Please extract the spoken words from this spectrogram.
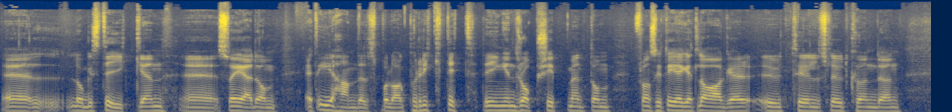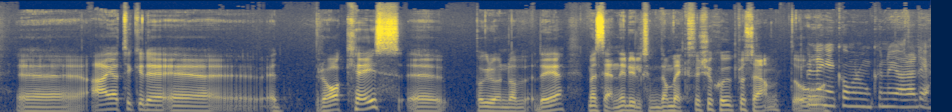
Eh, logistiken eh, så är de ett e-handelsbolag på riktigt. Det är ingen dropshipment de, från sitt eget lager ut till slutkunden. Eh, jag tycker det är ett bra case på grund av det. Men sen är det liksom, de växer 27 och... Hur länge kommer de kunna göra det?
